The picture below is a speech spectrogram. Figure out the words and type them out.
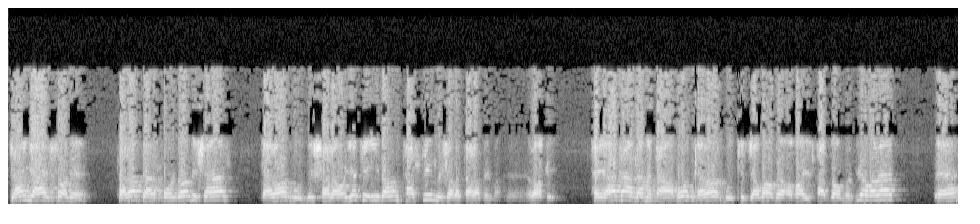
جنگ هشت ساله. طرف در خورداد شهر قرار بود به شرایط ایران تسلیم بشه به طرف عراقی. هیئت عدم تعهد قرار بود که جواب آقای صدام رو بیاورد به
